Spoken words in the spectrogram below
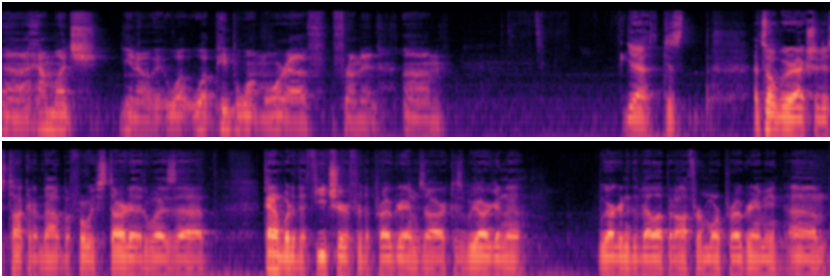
uh, how much you know what what people want more of from it. Um, yeah, because that's what we were actually just talking about before we started was uh, kind of what the future for the programs are because we are gonna we are gonna develop and offer more programming. Um,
